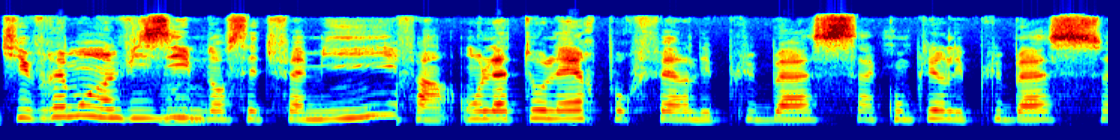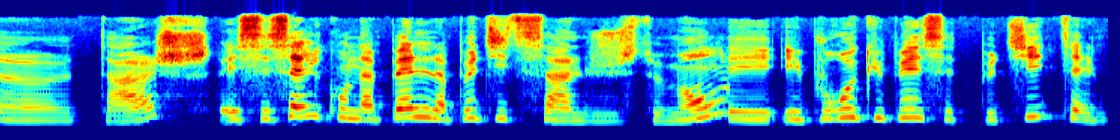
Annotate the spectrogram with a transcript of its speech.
qui est vraiment invisible mmh. dans cette famille. Enfin, on la tolère pour faire les plus basses, accomplir les plus basses tâches. Et c'est celle qu'on appelle la petite salle, justement. Et, et pour occuper cette petite, elle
